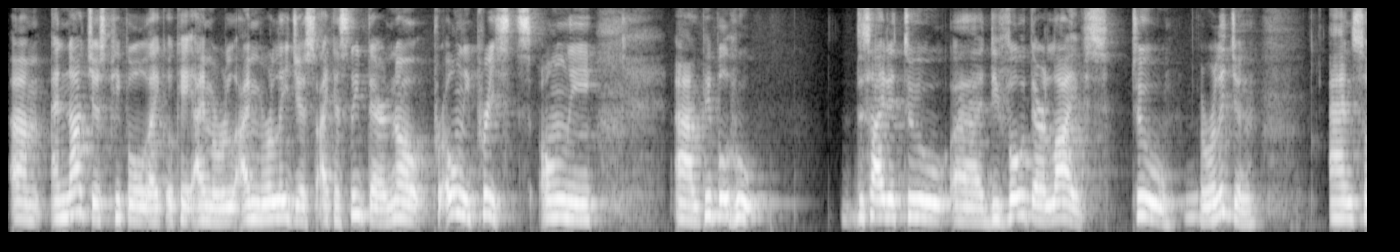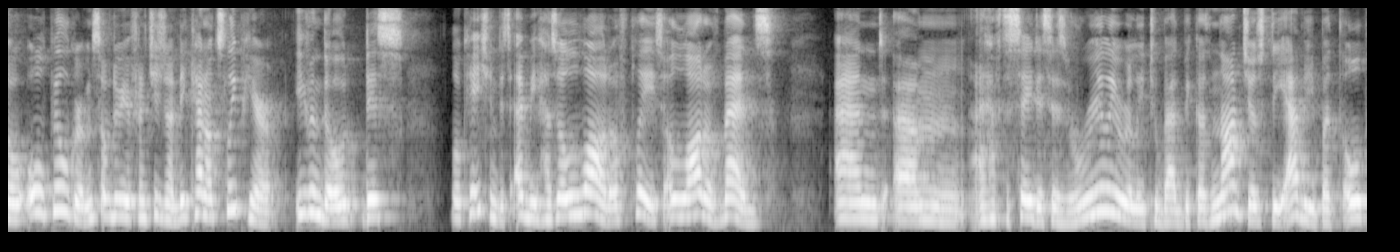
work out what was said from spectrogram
um, and not just people like okay I'm a, I'm religious I can sleep there. No, only priests, only um, people who decided to uh, devote their lives to religion and so all pilgrims of the Via Francigena, they cannot sleep here, even though this location, this abbey, has a lot of place, a lot of beds. And um, I have to say, this is really, really too bad because not just the abbey, but all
